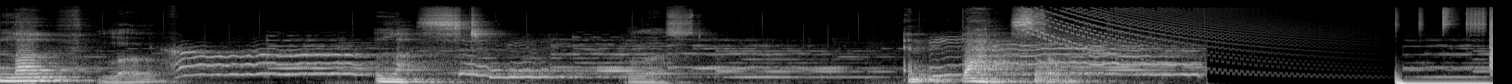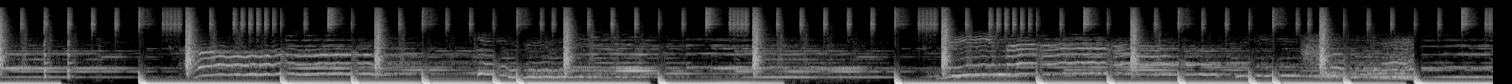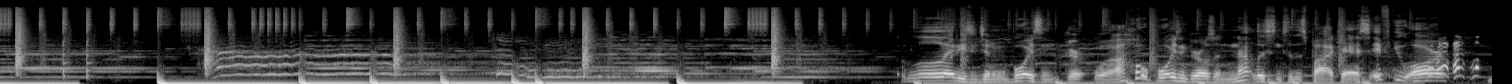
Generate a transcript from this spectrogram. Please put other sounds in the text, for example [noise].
Love. Love. Lust. Lust. And that soul. Boys and girls. Well, I hope boys and girls are not listening to this podcast. If you are,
